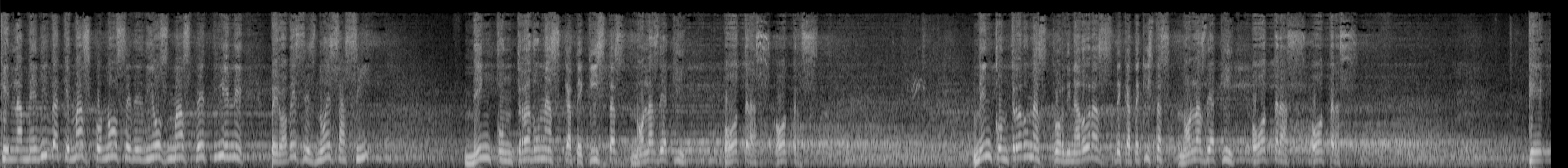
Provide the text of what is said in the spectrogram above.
que en la medida que más conoce de Dios, más fe tiene, pero a veces no es así. Me he encontrado unas catequistas, no las de aquí, otras, otras. Me he encontrado unas coordinadoras de catequistas, no las de aquí, otras, otras. Que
